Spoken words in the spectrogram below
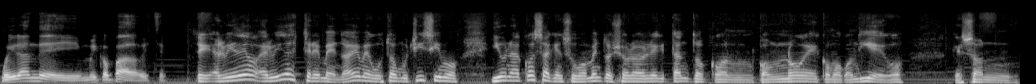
muy grande y muy copado, ¿viste? Sí, el video, el video es tremendo, a mí me gustó muchísimo y una cosa que en su momento yo lo hablé tanto con, con Noé como con Diego, que son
